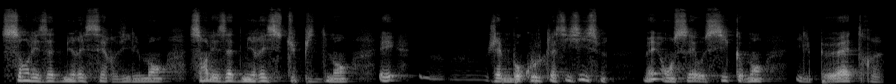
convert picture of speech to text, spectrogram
sans les admirer servilement, sans les admirer stupidement. Et j'aime beaucoup le classicisme, mais on sait aussi comment il peut être,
